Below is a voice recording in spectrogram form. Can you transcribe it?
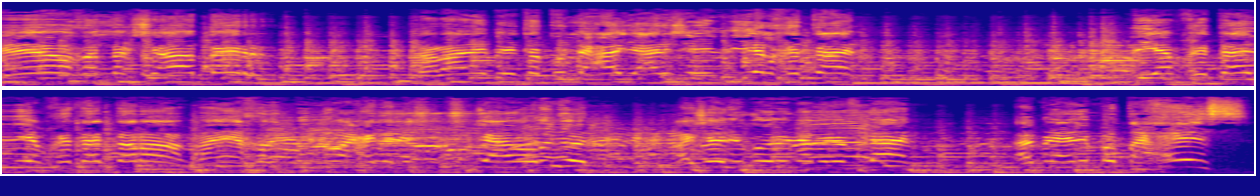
أيوه خليك شاطر تراني بيت كل حاجة علشان ذي الختان ذي ختان ذي ختان ترى ما يخرج منه واحد الا شجاع ورجل عشان يقولوا ابن فلان ابن علي مطحس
